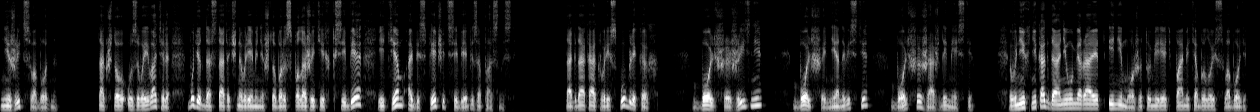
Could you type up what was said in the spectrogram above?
ни жить свободно так что у завоевателя будет достаточно времени, чтобы расположить их к себе и тем обеспечить себе безопасность. Тогда как в республиках больше жизни, больше ненависти, больше жажды мести. В них никогда не умирает и не может умереть память о былой свободе,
